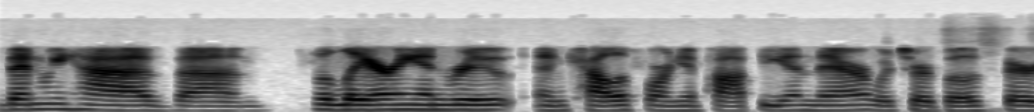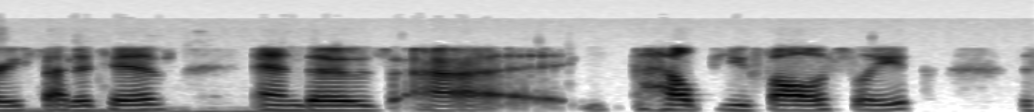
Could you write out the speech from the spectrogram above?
Then we have um, valerian root and California poppy in there, which are both very sedative, and those uh, help you fall asleep. The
